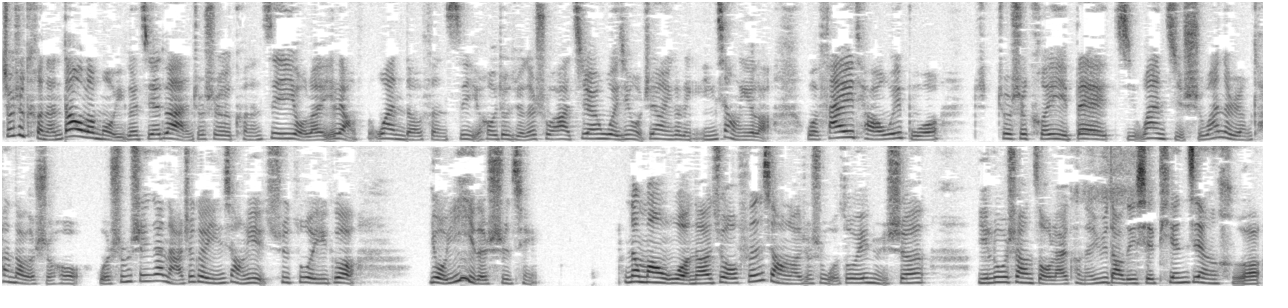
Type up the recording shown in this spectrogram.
就是可能到了某一个阶段，就是可能自己有了一两万的粉丝以后，就觉得说啊，既然我已经有这样一个影影响力了，我发一条微博就是可以被几万、几十万的人看到的时候，我是不是应该拿这个影响力去做一个有意义的事情？那么我呢就分享了，就是我作为女生一路上走来可能遇到的一些偏见和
